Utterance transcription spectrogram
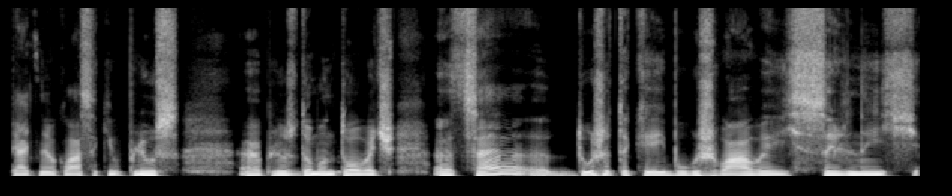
п'ять неокласиків плюс плюс Домонтович. Це дуже такий був жвавий, сильний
